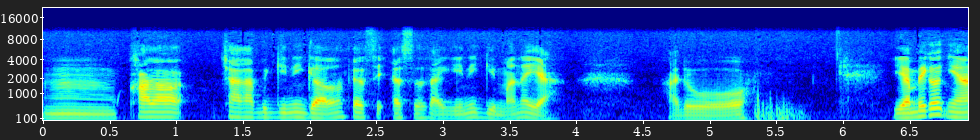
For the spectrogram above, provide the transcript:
hmm, kalau cara begini galon versi SS lagi ini gimana ya? Aduh. Yang berikutnya,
